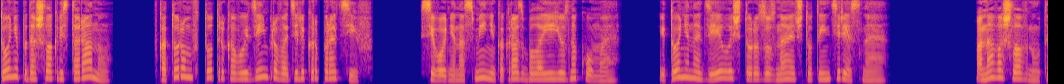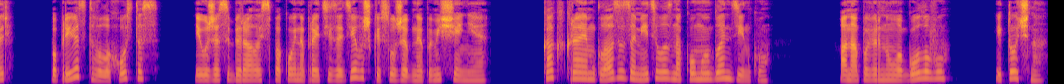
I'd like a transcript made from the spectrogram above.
Тоня подошла к ресторану, в котором в тот роковой день проводили корпоратив. Сегодня на смене как раз была ее знакомая, и Тоня надеялась, что разузнает что-то интересное. Она вошла внутрь, поприветствовала хостес и уже собиралась спокойно пройти за девушкой в служебное помещение, как краем глаза заметила знакомую блондинку. Она повернула голову И точно,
